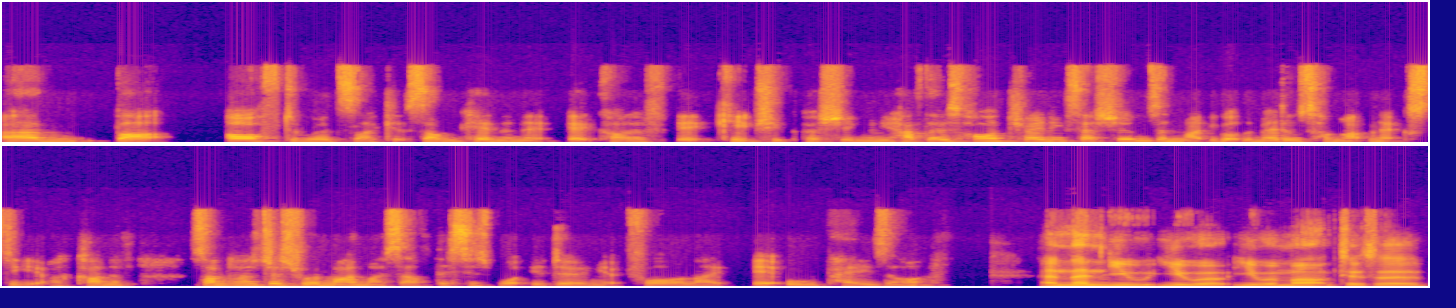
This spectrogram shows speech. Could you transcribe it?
Um, but afterwards like it sunk in and it, it kind of it keeps you pushing. When you have those hard training sessions and like you've got the medals hung up next to you i kind of sometimes just remind myself this is what you're doing it for like it all pays off and then you you were you were marked as a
